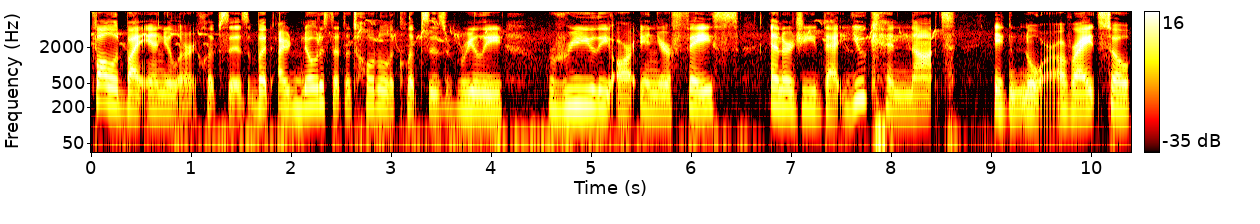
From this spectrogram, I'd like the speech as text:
followed by annular eclipses, but I noticed that the total eclipses really really are in your face energy that you cannot ignore, all right? So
